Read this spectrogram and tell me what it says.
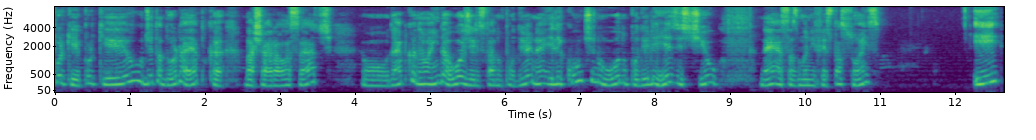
Por quê? Porque o ditador da época, Bashar al-Assad, ou da época não, ainda hoje ele está no poder, né? Ele continuou no poder, ele resistiu, né? Essas manifestações e,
